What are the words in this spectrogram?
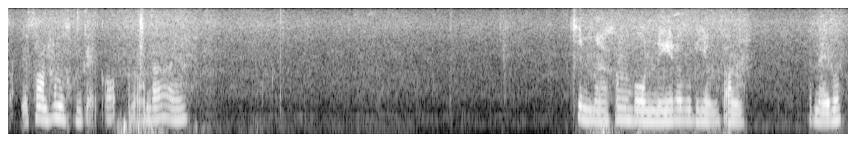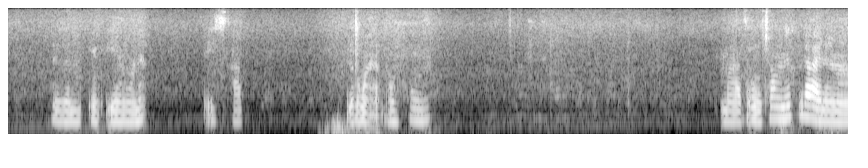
กะจะซ่อนถ้ามีคนแก่ก็ซ่อนได้นะขึ้นมาข้างบนนี้แล้วก็พยายามซ่อนนะแบบไหนรู้เดินเอียงๆมาเนี่ยไอ้ซับแล้วก็มาตรงห้องนะมาตรงช่องนี้ก็ได้นะนะ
